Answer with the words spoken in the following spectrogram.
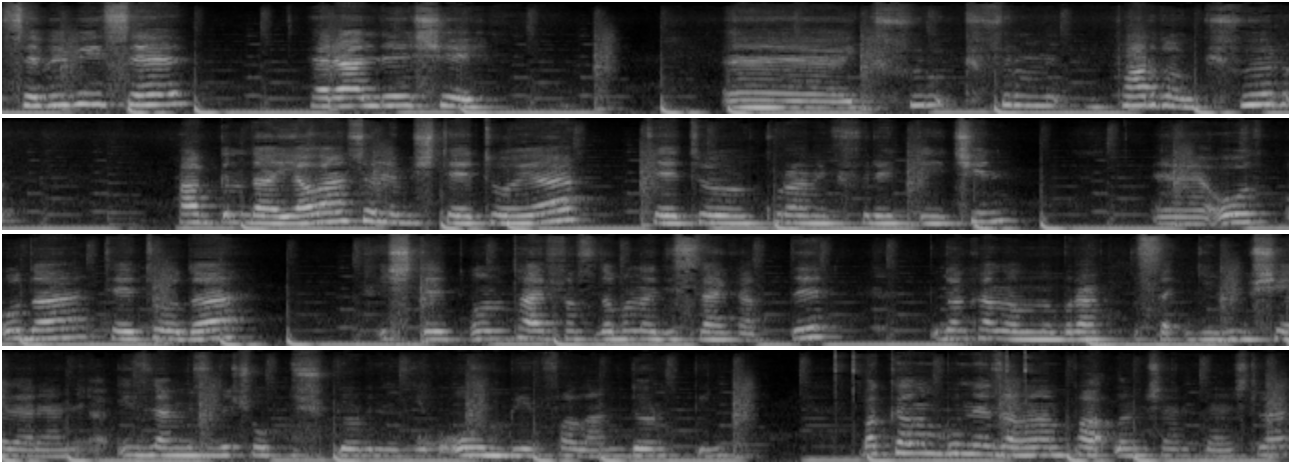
Sebebi ise herhalde şey e, küfür, küfür pardon küfür hakkında yalan söylemiş TETO'ya. TETO Kur'an'ı küfür ettiği için e, o, o da TETO da işte onun tayfası da buna dislike attı. Bu da kanalını bıraktı gibi bir şeyler yani. İzlenmesi de çok düşük gördüğünüz gibi 10 bin falan 4 bin. Bakalım bu ne zaman patlamış arkadaşlar.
